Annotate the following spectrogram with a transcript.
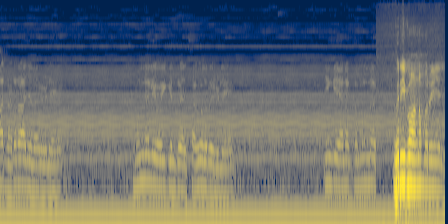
ஆர் நடராஜன் அவர்களே முன்னிலை வகிக்கின்ற சகோதரர்களே இங்கே எனக்கு முன்னர் விரிவான முறையில்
